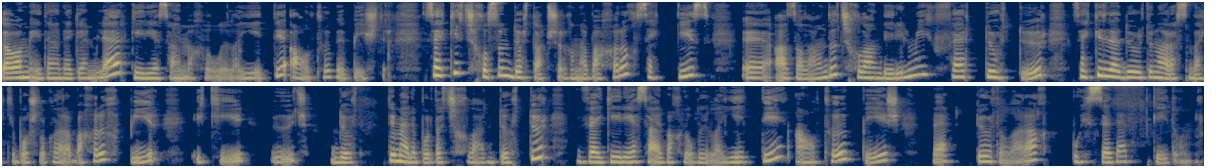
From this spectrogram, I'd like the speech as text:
davam edən rəqəmlər geriyə saymaq yolu ilə 7, 6 və 5-dir. 8 çıxılsın 4 tapşırığına baxırıq. 8 e, azalandı, çıxılan verilməyib, fərq 4-dür. 8 ilə 4-ün arasındakı boşluqlara baxırıq. 1, 2, 3, 4. Deməli burada çıxılan 4-dür və geriyə saymaq yolu ilə 7, 6, 5 və 4 olaraq bu hissədə qeyd olunur.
